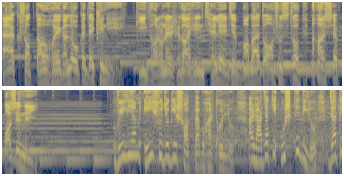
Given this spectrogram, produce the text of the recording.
এক সপ্তাহ হয়ে গেল ওকে দেখিনি। কি ধরনের হৃদয়হীন ছেলে যে বাবা এত অসুস্থ আর সে পাশে নেই। উইলিয়াম এই সুযোগের সদ্ব্যবহার করল আর রাজাকে উস্কে দিল যাতে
